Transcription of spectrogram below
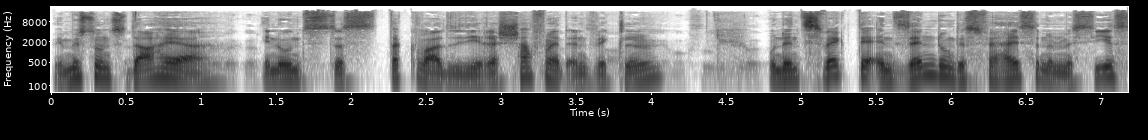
Wir müssen uns daher in uns das Taqwa, also die Rechtschaffenheit entwickeln und den Zweck der Entsendung des verheißenen Messias,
